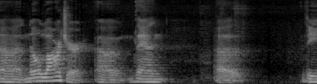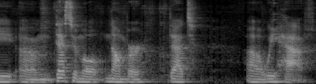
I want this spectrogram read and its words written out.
uh, no larger uh, than uh, the um, decimal number that uh, we have.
